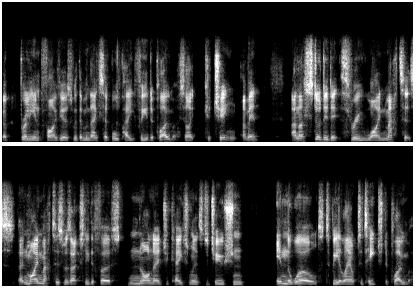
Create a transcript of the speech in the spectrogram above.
a, a brilliant five years with them. And they said, "We'll pay for your diploma." It's like, "Kaching, I'm in." And I studied it through Wine Matters, and Wine Matters was actually the first non-educational institution in the world to be allowed to teach diploma.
